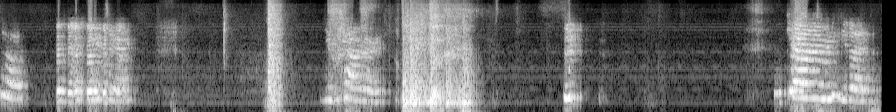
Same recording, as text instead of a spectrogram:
no. You counter. you counter when he does.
